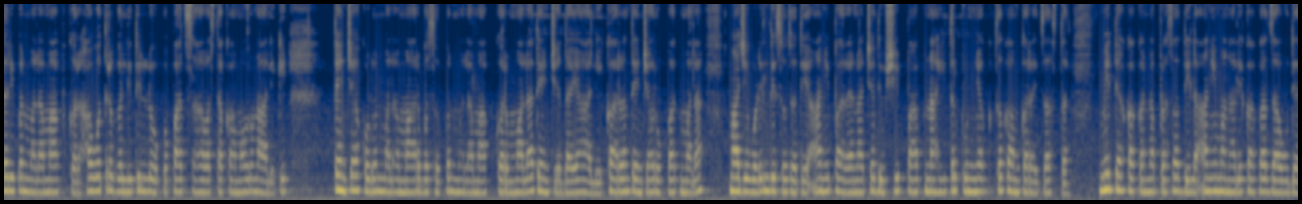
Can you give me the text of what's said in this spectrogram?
तरी पण मला माफ कर. हवत्र गल्लीतील लोक पाच सहा वाजता कामावरून आले की त्यांच्याकडून मला मार बसव पण मला माफ कर. मला त्यांची दया आली कारण त्यांच्या रूपात मला माझे वडील दिसत होते आणि पारायणाच्या दिवशी पाप नाही तर पुण्याचं काम करायचं असतं. मी त्या काकांना प्रसाद दिला आणि म्हणाले काका जाऊ द्या.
